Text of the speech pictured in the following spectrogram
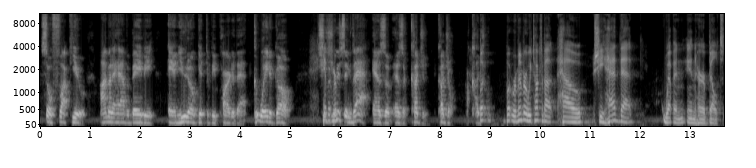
So fuck you. I'm going to have a baby, and you don't get to be part of that. Good way to go. She's rem- using that as a as a cudgel, cudgel, a cudgel. But but remember we talked about how she had that weapon in her belt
